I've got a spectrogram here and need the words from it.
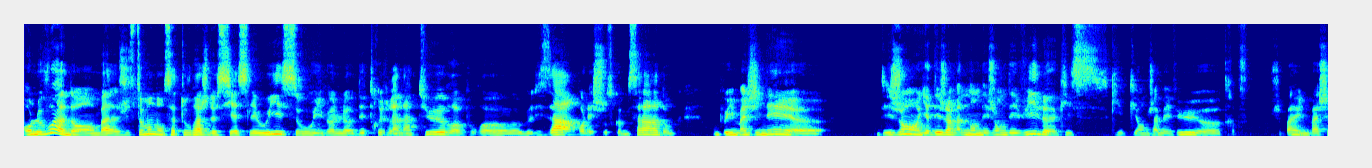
on le voit dans, bah, justement dans cet ouvrage de C.S. Lewis où ils veulent détruire la nature pour euh, les arbres, les choses comme ça. Donc, on peut imaginer des gens. Il y a déjà maintenant des gens des villes qui qui, ont jamais vu, je sais pas, une vache.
